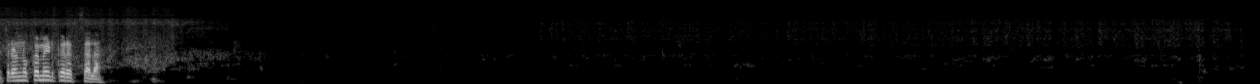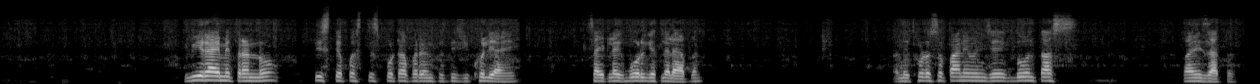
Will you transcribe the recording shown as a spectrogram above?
मित्रांनो कमेंट करत चला. विहीर आहे मित्रांनो तीस ते पस्तीस फुटापर्यंत तिची खोली आहे. साईडला एक बोर घेतलेला आहे आपण. आणि थोडंसं पाणी म्हणजे एक दोन तास पाणी जातं.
